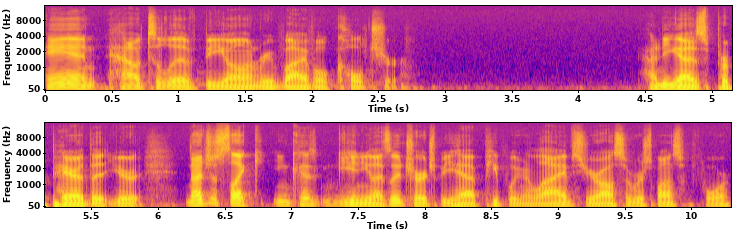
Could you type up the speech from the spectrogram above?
and how to live beyond revival culture? How do you guys prepare that you're not just like because again you guys live church, but you have people in your lives you're also responsible for,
